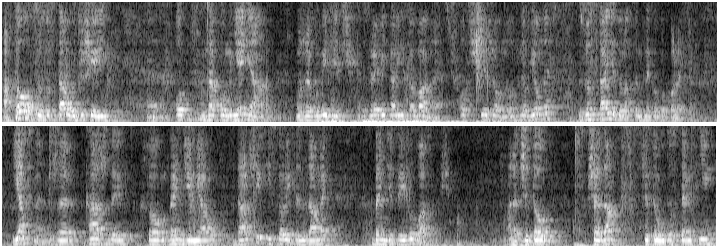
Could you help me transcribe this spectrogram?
A to, co zostało dzisiaj od zapomnienia, można powiedzieć, zrewitalizowane, odświeżone, odnowione, zostanie do następnego pokolenia. Jasne, że każdy, kto będzie miał w dalszej historii ten zamek, będzie to jego własność. Ale czy to sprzeda, czy to udostępni,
